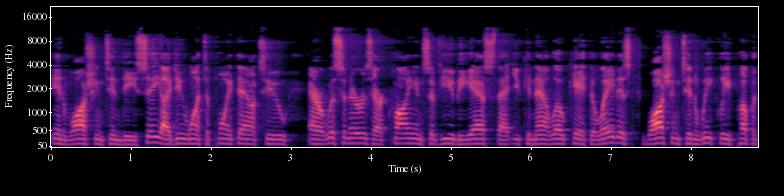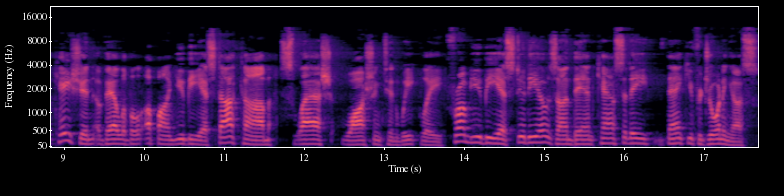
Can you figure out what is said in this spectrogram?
in Washington, D.C. I do want to point out to our listeners, our clients of UBS, that you can now locate the latest Washington Weekly publication available up on ubs.com slash Washington Weekly. From UBS Studios, I'm Dan Cassidy. Thank you for joining us.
